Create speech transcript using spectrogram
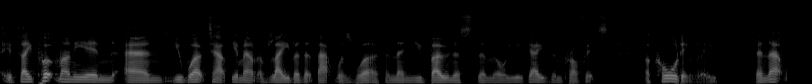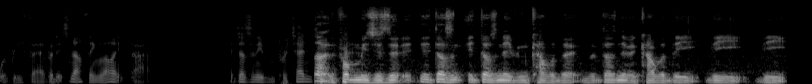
if they put money in and you worked out the amount of labor that that was worth and then you bonus them or you gave them profits accordingly then that would be fair but it's nothing like that it doesn't even pretend to No, the problem fair. is, is that it, it doesn't it doesn't even cover the it doesn't even cover the the the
